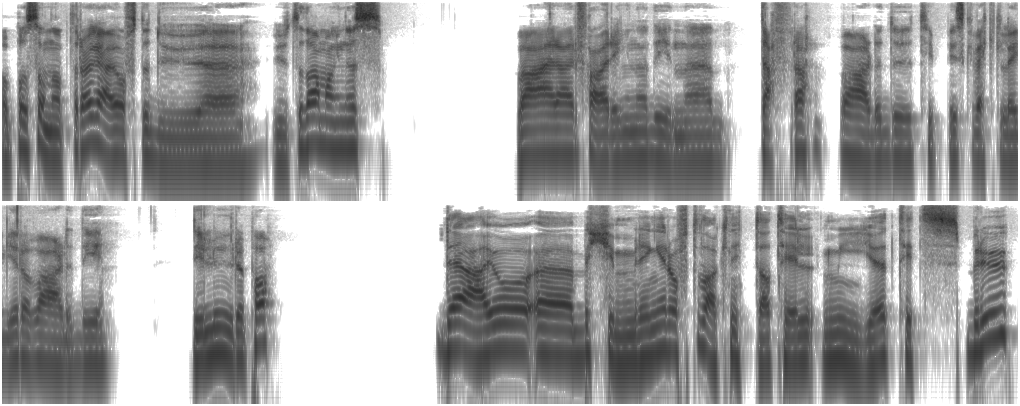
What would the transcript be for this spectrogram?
Og på sånne oppdrag er jo ofte du eh, ute da, Magnus. Hva er erfaringene dine derfra? Hva er det du typisk vektlegger, og hva er det de, de lurer på? Det er jo uh, bekymringer ofte da knytta til mye tidsbruk,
